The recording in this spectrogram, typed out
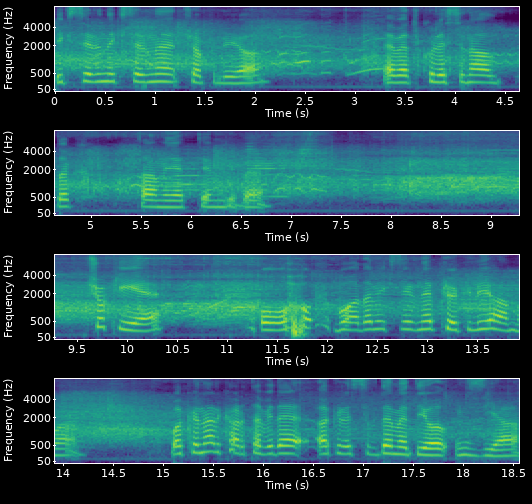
İksirin iksirini çöplüyor. Evet kulesini aldık. Tahmin ettiğim gibi. Çok iyi. Oo, bu adam iksirini hep köklüyor ama. Bakın her karta bir de agresif deme diyorsunuz ya.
